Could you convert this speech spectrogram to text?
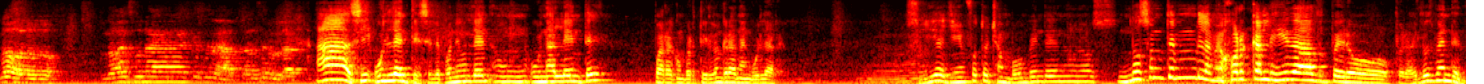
No, no, no. No, es una que se le adapta al celular. Ah, sí, un lente. Se le pone un, una lente para convertirlo en gran angular. Mm. Sí, allí en Fotochambón venden unos. No son de la mejor calidad, pero, pero ahí los venden.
